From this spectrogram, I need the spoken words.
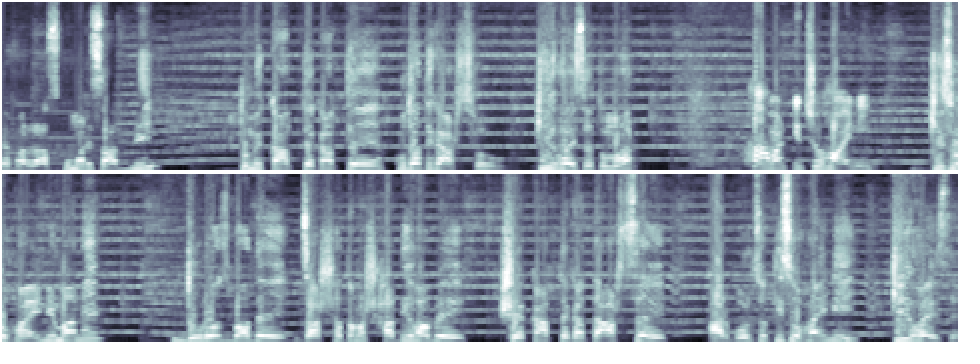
ব্যাপার? রাজকুমারী চাঁদনি তুমি কাঁদতে কাঁদতে কোথা থেকে আসছো? কি হয়েছে তোমার? আমার কিছু হয়নি। কিছু হয়নি মানে? দুরোজ বাদে যার সাথে আমার শাদি হবে সে কাঁদতে কাঁদতে আসছে আর বলছো কিছু হয়নি? কি হয়েছে?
